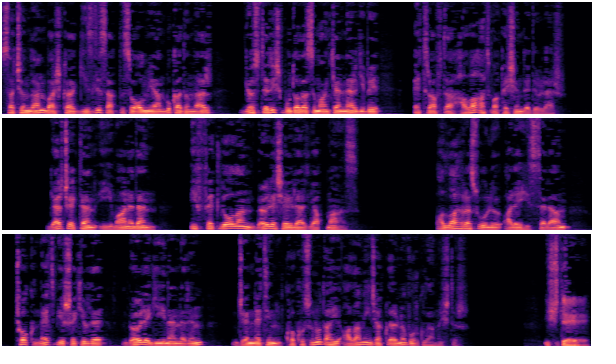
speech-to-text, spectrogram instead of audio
Saçından başka gizli saklısı olmayan bu kadınlar, gösteriş budalası mankenler gibi etrafta hava atma peşindedirler. Gerçekten iman eden, iffetli olan böyle şeyler yapmaz. Allah Resulü aleyhisselam çok net bir şekilde böyle giyinenlerin cennetin kokusunu dahi alamayacaklarını vurgulamıştır. İşte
